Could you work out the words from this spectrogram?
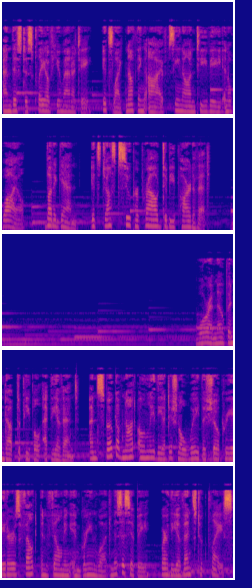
And this display of humanity, it's like nothing I've seen on TV in a while. But again, it's just super proud to be part of it. Warren opened up to people at the event, and spoke of not only the additional weight the show creators felt in filming in Greenwood, Mississippi, where the events took place,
